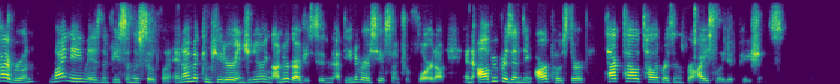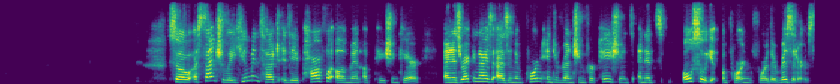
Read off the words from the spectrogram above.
Hi everyone, my name is Nafisa Mostofa and I'm a computer engineering undergraduate student at the University of Central Florida and I'll be presenting our poster, Tactile Telepresence for Isolated Patients. So essentially, human touch is a powerful element of patient care and is recognized as an important intervention for patients and it's also important for their visitors.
